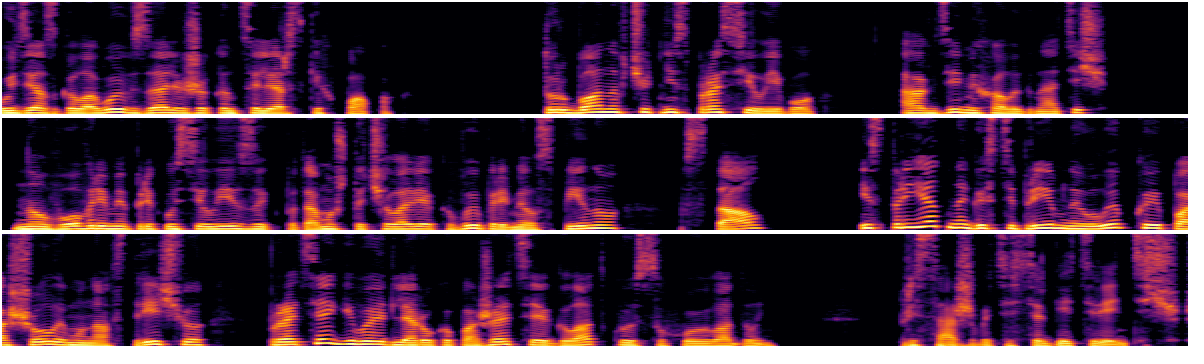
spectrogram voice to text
уйдя с головой в залежи канцелярских папок. Турбанов чуть не спросил его, «А где Михаил Игнатьич?» Но вовремя прикусил язык, потому что человек выпрямил спину, встал и с приятной гостеприимной улыбкой пошел ему навстречу, протягивая для рукопожатия гладкую сухую ладонь. «Присаживайтесь, Сергей Терентьевич».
